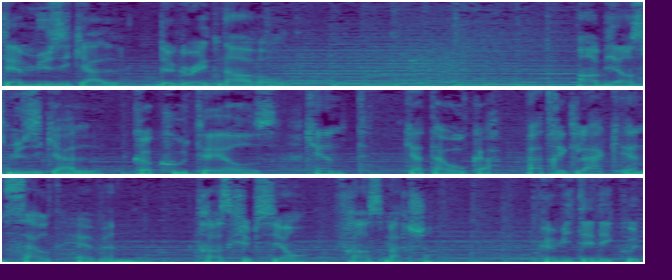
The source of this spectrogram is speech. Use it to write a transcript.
Thème musical, The Great Novel. Ambiance musicale, Cuckoo Tales, Kent Kataoka, Patrick Lac and South Heaven. Transcription, France Marchand. Comité d'écoute,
